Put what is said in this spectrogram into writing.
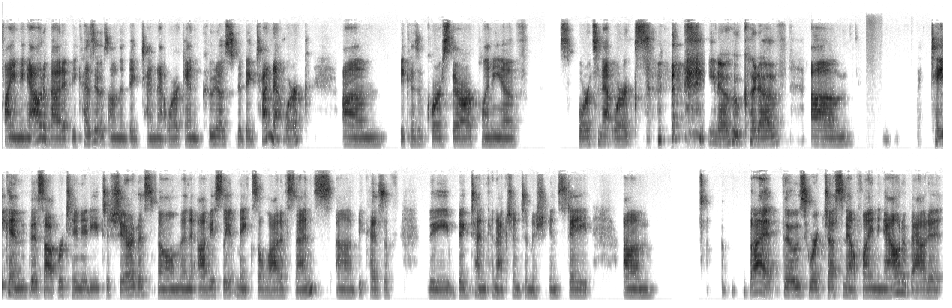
finding out about it because it was on the Big Ten Network. And kudos to the Big Ten Network, um, because of course there are plenty of sports networks, you know, who could have um, taken this opportunity to share this film. And obviously, it makes a lot of sense uh, because of the Big Ten connection to Michigan State. Um, but those who are just now finding out about it,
